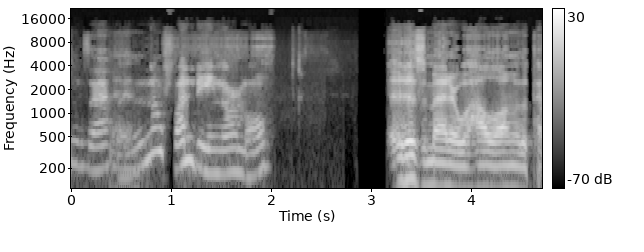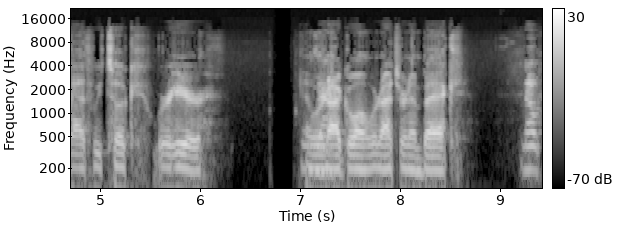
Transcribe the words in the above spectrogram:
Exactly. Man. There's no fun being normal. It doesn't matter how long of the path we took. We're here, and we're not going. We're not turning back. Nope.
